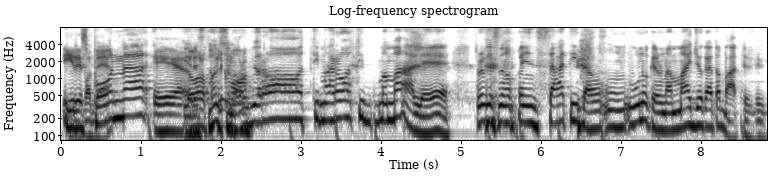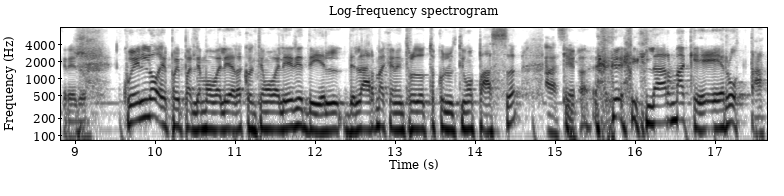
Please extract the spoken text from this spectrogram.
i respawn e I respawn sono proprio rotti, ma rotti ma male. Eh. Proprio sono pensati da un, uno che non ha mai giocato a Battlefield, credo. Quello, e poi parliamo, Valerio, raccontiamo Valerio del, dell'arma che hanno introdotto con l'ultimo pass. Ah, sì. Che, l'arma che è rotta.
